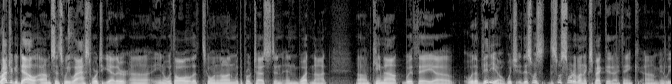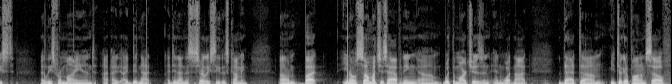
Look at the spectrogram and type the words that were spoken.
Roger Goodell, um, since we last were together, uh, you know, with all that's going on with the protests and, and whatnot, um, came out with a... Uh, with a video, which this was this was sort of unexpected. I think, um, at least at least from my end, I, I, I, did not I did not necessarily see this coming. Um, but you know, so much is happening um, with the marches and, and whatnot that um, he took it upon himself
